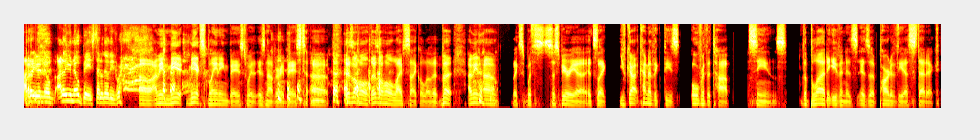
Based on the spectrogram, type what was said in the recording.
I don't even know. I don't even know based. I don't know these words. Oh, I mean me me explaining based with, is not very based. Uh, there's a whole there's a whole life cycle of it, but I mean, um, like with Suspiria, it's like you've got kind of like these over the top scenes. The blood even is is a part of the aesthetic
